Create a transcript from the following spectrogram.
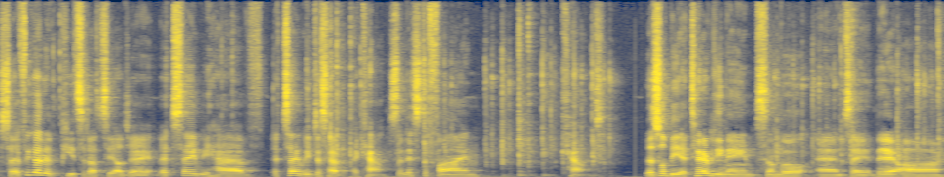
So if we go to pizza.clj, let's say we have, let's say we just have a count. So let's define count. This will be a terribly named symbol and say there are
